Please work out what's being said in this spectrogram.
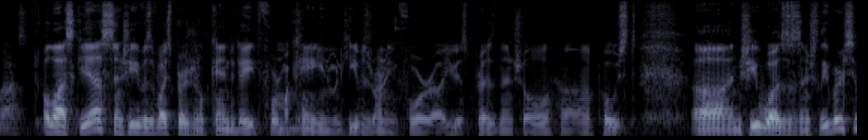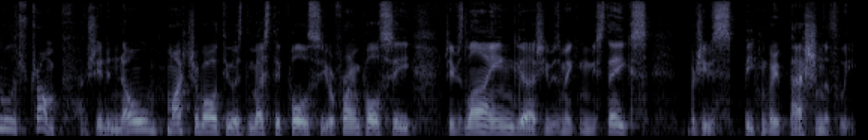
Alaska. Alaska, yes, and she was a vice presidential candidate for McCain when he was running for a U.S. presidential uh, post. Uh, and she was essentially very similar to Trump. She didn't know much about U.S. domestic policy or foreign policy. She was lying, uh, she was making mistakes, but she was speaking very passionately.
